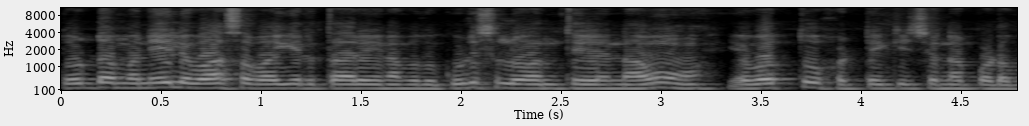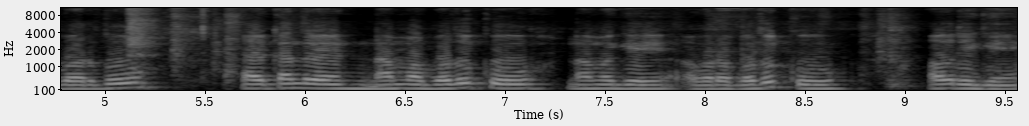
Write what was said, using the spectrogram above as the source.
ದೊಡ್ಡ ಮನೆಯಲ್ಲಿ ವಾಸವಾಗಿರ್ತಾರೆ ನಮ್ಮದು ಗುಡಿಸಲು ಅಂತೇಳಿ ನಾವು ಯಾವತ್ತೂ ಹೊಟ್ಟೆ ಕಿಚ್ಚನ್ನು ಪಡಬಾರ್ದು. ಯಾಕಂದರೆ ನಮ್ಮ ಬದುಕು ನಮಗೆ ಅವರ ಬದುಕು. ಅವರಿಗೆ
